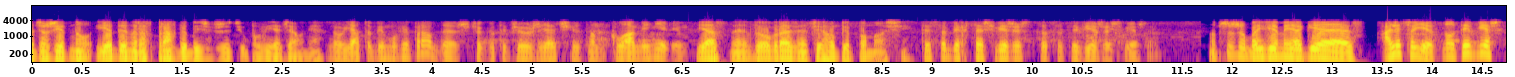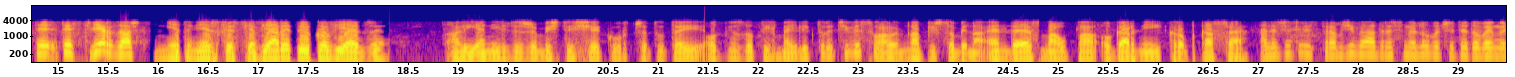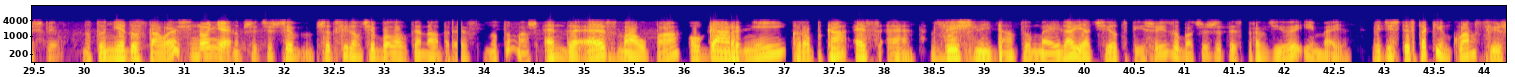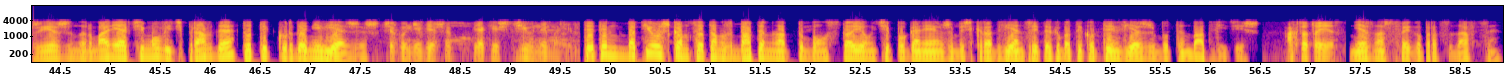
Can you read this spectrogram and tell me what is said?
Chociaż jedną, jeden raz prawdę byś w życiu powiedział, nie? No ja tobie mówię prawdę, z czego ty wziąłeś, że ja cię tam kłamię, nie wiem. Jasne, wyobraźnia cię chopie ponosi. Ty sobie chcesz wierzyć w to, co ty wierzysz, wierzę. No przecież obaj wiemy jak jest. Ale co jest? No ty wiesz, ty, ty stwierdzasz, Nie, to nie jest kwestia wiary, tylko wiedzy. Ale ja nie widzę, żebyś ty się, kurczę, tutaj odniósł do tych maili, które ci wysłałem. Napisz sobie na nds małpa ogarnij.se. ale że tu jest prawdziwy adres mailowy, czy ty to wymyślił? No to nie dostałeś? No nie. No przecież cię, przed chwilą cię bolał ten adres. No to masz nds małpa ogarnij.se. Wyślij na to maila, ja ci odpiszę i zobaczysz, że to jest prawdziwy e-mail. Widzisz, ty w takim kłamstwie żyjesz, że normalnie jak ci mówić prawdę, to ty kurde nie wierzysz. Czego nie wierzę? Jakiś dziwny mail. Ty tym batiuszkom, co tam z batem nad tobą stoją i cię poganiają, żebyś kradł więcej, to chyba tylko tym wierzysz, bo ten bat widzisz. A kto to jest? Nie znasz swojego pracodawcy?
